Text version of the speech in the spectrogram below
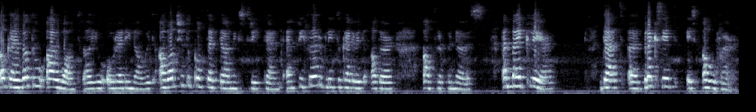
Okay, what do I want? Well, you already know it. I want you to contact Downing Street 10 and preferably together with other entrepreneurs and make clear that uh, Brexit is over.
